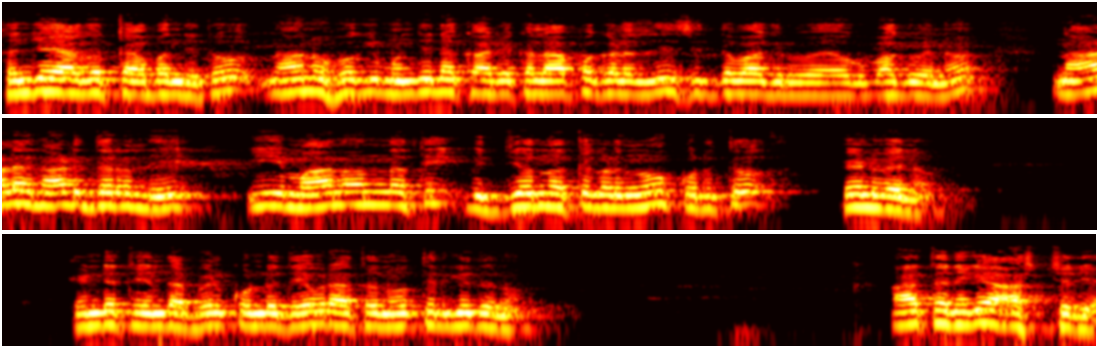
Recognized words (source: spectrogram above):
ಸಂಜೆಯಾಗುತ್ತಾ ಬಂದಿತು. ನಾನು ಹೋಗಿ ಮುಂದಿನ ಕಾರ್ಯಕಲಾಪಗಳಲ್ಲಿ ಸಿದ್ಧವಾಗಿರುವಾಗುವೆನು. ನಾಳೆ ನಾಡಿದ್ದರಲ್ಲಿ ಈ ಮಾನೋನ್ನತಿ, ವಿದ್ಯೋನ್ನತಿಗಳನ್ನು ಕುರಿತು ಹೇಳುವೆನು. ಹೆಂಡತಿಯಿಂದ ಬೀಳ್ಕೊಂಡು ದೇವರಾತನು ತಿರುಗಿದನು. ಆತನಿಗೆ ಆಶ್ಚರ್ಯ.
